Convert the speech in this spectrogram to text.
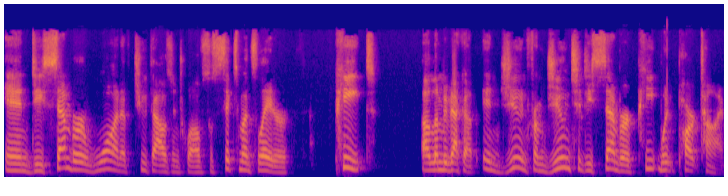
In December 1 of 2012, so six months later, Pete, uh, let me back up. In June, from June to December, Pete went part time.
